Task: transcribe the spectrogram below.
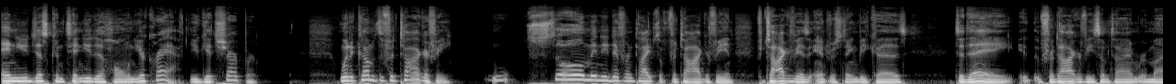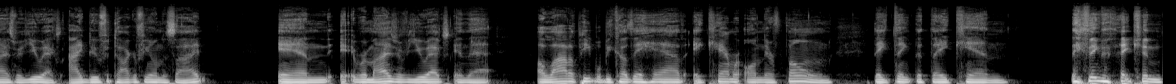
And you just continue to hone your craft. You get sharper. When it comes to photography, so many different types of photography. And photography is interesting because today, photography sometimes reminds me of UX. I do photography on the side, and it reminds me of UX in that a lot of people, because they have a camera on their phone, they think that they can they think that they can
